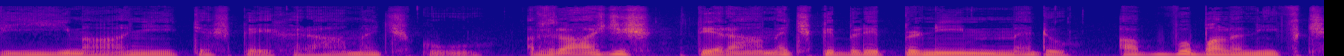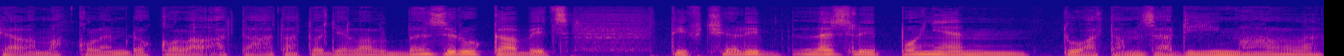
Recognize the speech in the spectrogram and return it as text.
výjímání těžkých rámečků. A zvlášť, když ty rámečky byly plný medu a obalený včelama kolem dokola a táta to dělal bez rukavic. Ty včely lezly po něm, tu a tam zadýmal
